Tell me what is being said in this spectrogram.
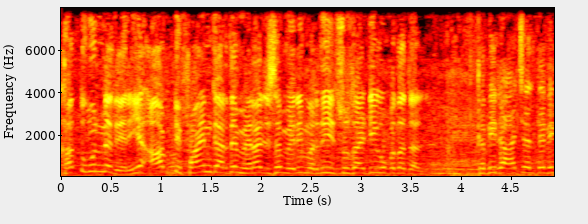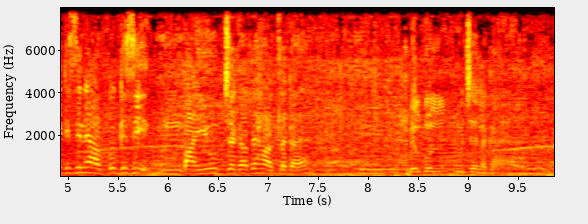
खतून ने दे रही है आप डिफाइन कर दें मेरा जैसे मेरी मर्ज़ी सोसाइटी को पता चल जाए। कभी राह चलते हुए किसी ने आपको किसी आयुब जगह पे हाथ लगाया? बिल्कुल मुझे लगाया।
